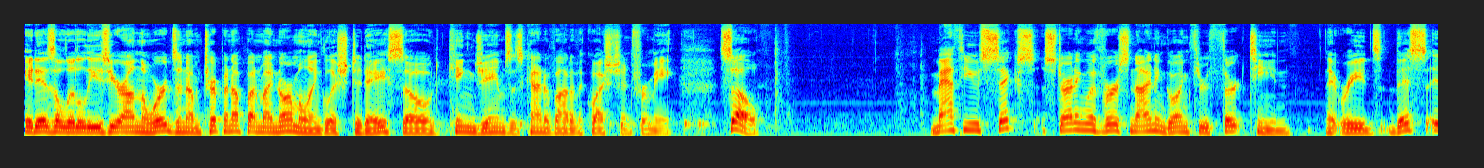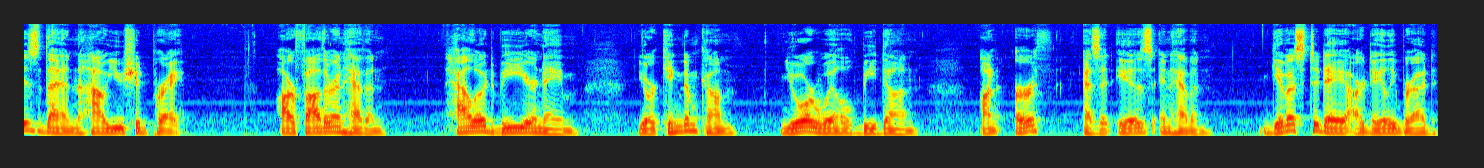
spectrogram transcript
It is a little easier on the words, and I'm tripping up on my normal English today, so King James is kind of out of the question for me. So, Matthew 6, starting with verse 9 and going through 13, it reads This is then how you should pray Our Father in heaven, hallowed be your name. Your kingdom come, your will be done on earth as it is in heaven. Give us today our daily bread,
